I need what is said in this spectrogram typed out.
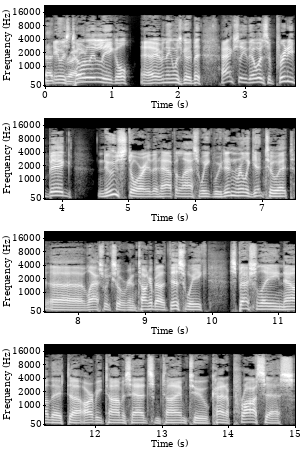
That's it was right. totally legal. Everything was good. But actually, there was a pretty big news story that happened last week. We didn't really get to it uh, last week, so we're going to talk about it this week, especially now that uh, RV Thomas had some time to kind of process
